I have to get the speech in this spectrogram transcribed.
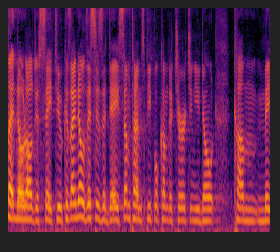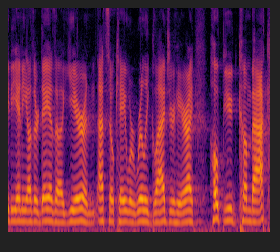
that note, I'll just say too, because I know this is a day, sometimes people come to church and you don't come maybe any other day of the year, and that's okay. We're really glad you're here. I hope you'd come back,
